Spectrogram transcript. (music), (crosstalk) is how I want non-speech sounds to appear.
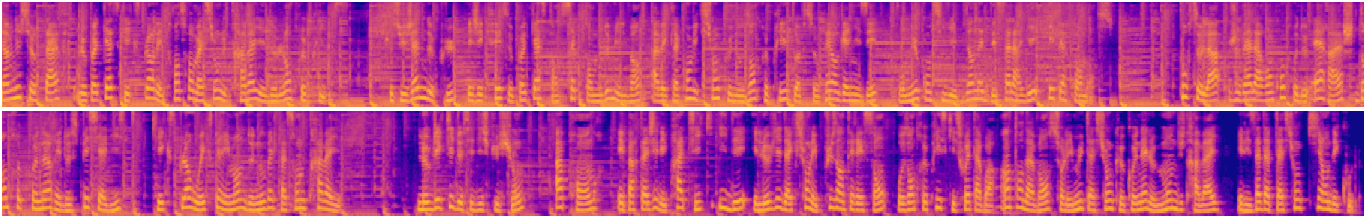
Bienvenue sur TAF, le podcast qui explore les transformations du travail et de l'entreprise. Je suis Jeanne Deplu et j'ai créé ce podcast en septembre 2020 avec la conviction que nos entreprises doivent se réorganiser pour mieux concilier bien-être des salariés et performance. Pour cela, je vais à la rencontre de RH, d'entrepreneurs et de spécialistes qui explorent ou expérimentent de nouvelles façons de travailler. L'objectif de ces discussions, apprendre et partager les pratiques, idées et leviers d'action les plus intéressants aux entreprises qui souhaitent avoir un temps d'avance sur les mutations que connaît le monde du travail et les adaptations qui en découlent.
